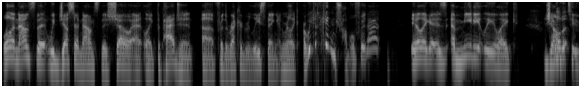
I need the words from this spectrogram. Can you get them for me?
we'll announce that we just announced this show at like the pageant uh for the record release thing and we're like are we gonna get in trouble for that you know like it is immediately like jump well, the, to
